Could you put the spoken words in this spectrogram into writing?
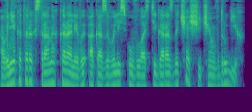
в некоторых странах королевы оказывались у власти гораздо чаще, чем в других.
